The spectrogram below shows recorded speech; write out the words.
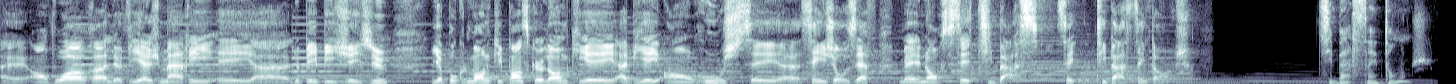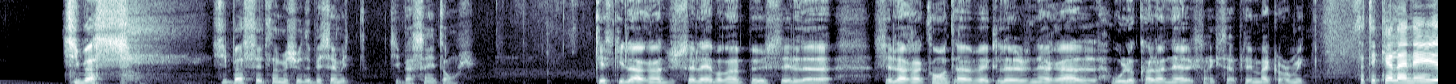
Euh, on voit euh, le Vierge Marie et euh, le bébé Jésus. Il y a beaucoup de monde qui pense que l'homme qui est habillé en rouge, c'est Saint Joseph, mais non, c'est Tibas. C'est Tibas Saint-Onge. Tibas Saint-Onge? Tibas. Tibas, c'est un monsieur de Bessamit. Tibas Saint-Onge. Qu'est-ce qui l'a rendu célèbre un peu? C'est la rencontre avec le général ou le colonel qui s'appelait McCormick. C'était quelle année?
